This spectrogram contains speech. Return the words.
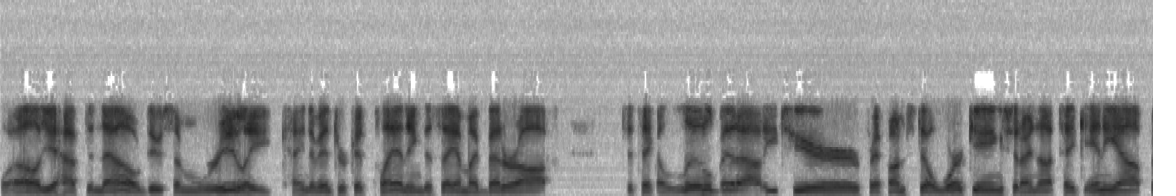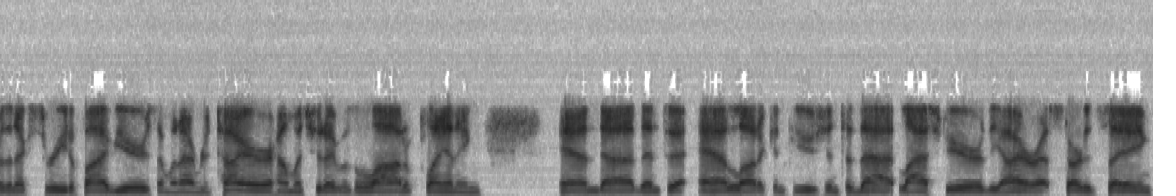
well, you have to now do some really kind of intricate planning to say, am I better off to take a little bit out each year? If I'm still working, should I not take any out for the next three to five years? And when I retire, how much should I? It was a lot of planning. And uh, then to add a lot of confusion to that, last year the IRS started saying,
